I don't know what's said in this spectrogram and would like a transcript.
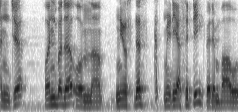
അഞ്ച് ഒൻപത് ഒന്ന്. News desk media city Perumbavoor.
